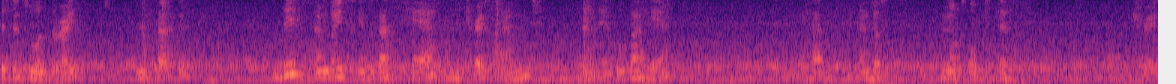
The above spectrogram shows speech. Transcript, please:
Facing towards the right. Insert it this i'm going to insert here on the thread stand and then over here. We have you can just knot up this thread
